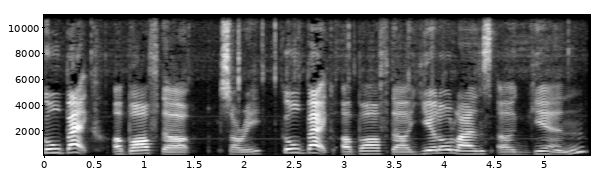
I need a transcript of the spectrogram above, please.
go back above the sorry, go back above the yellow lines again.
